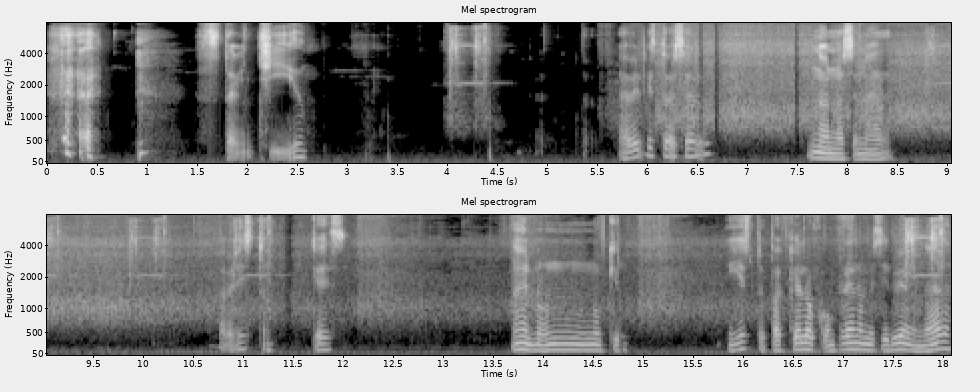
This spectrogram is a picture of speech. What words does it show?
Está bien chido. A ver, ¿esto hace algo? No, no hace nada. A ver esto. ¿Qué es? Ah, no, no, no quiero. ¿Y esto? ¿Para qué lo compré? No me sirvió de nada.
